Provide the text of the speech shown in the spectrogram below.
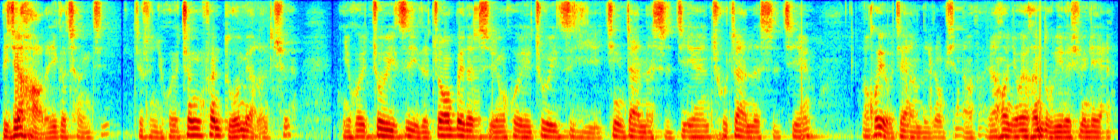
比较好的一个成绩，就是你会争分夺秒的去，你会注意自己的装备的使用，会注意自己进站的时间、出站的时间，啊，会有这样的这种想法，然后你会很努力的训练，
